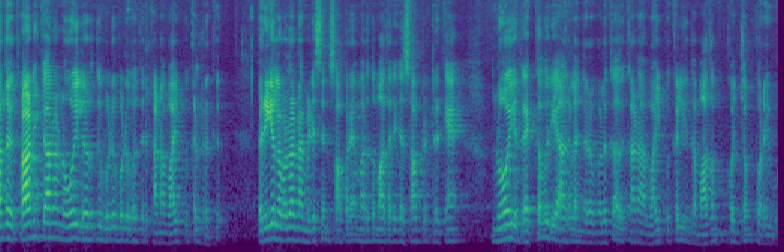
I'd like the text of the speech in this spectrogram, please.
அந்த க்ரானிக்கான நோயிலிருந்து விடுபடுவதற்கான வாய்ப்புகள் இருக்குது. பெரிய லெவலில் நான் மெடிசன் சாப்பிட்றேன் மருந்து மாத்திரைகள் சாப்பிட்டுட்டு இருக்கேன். நோய் ரெக்கவரி ஆகலைங்கிறவங்களுக்கு அதுக்கான வாய்ப்புகள் இந்த மாதம் கொஞ்சம் குறைவு.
